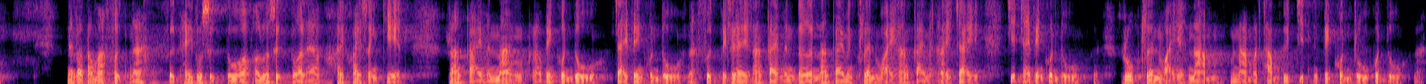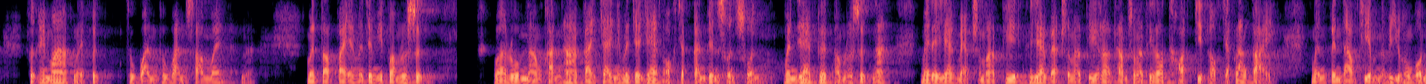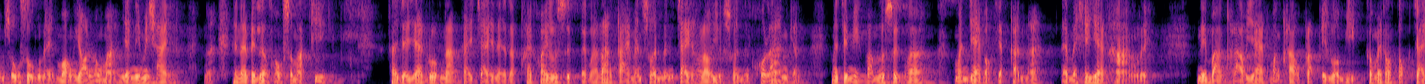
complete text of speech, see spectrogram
งั้นเราต้องมาฝึกนะ ฝึกให้รู้สึกตัว พอรู้สึกตัวแล้วค่อย ๆ สังเกต ร่างกายมันนั่งเราเป็นคนดู ใจเป็นคนดูนะฝึกไปเรื่อย ร่างกายมันเดิน ร่างกายมันเคลื่อนไหว ร่างกายมันหายใจ จิตใจเป็นคนดู รูปเคลื่อนไหวนามนามธรรมคือจิตเป็นคนรู้คนดูนะฝึกให้มากเลยฝึกทุกวันทุกวันซ้อมไว้นะมันต่อไปมันจะมีความรู้สึก ว่ารูปนามขันห้ากายใจนี่มันจะแยกออกจากกันเป็นส่วนๆมันแยกด้วยความรู้สึกนะ ไม่ได้แยกแบบสมาธิ ถ้าแยกแบบสมาธิเราทำสมาธิเราถอดจิตออกจากร่างกาย เหมือนเป็นดาวเทียมนะไปอยู่ข้างบนสูงๆเลย มองย้อนลงมา อย่างนี้ไม่ใช่นะอันนั้นเป็นเรื่องของสมาธิ ถ้าจะแยกรูปนามกายใจเนี่ยเราค่อย ๆ รู้สึกไปว่าร่างกายมันส่วนหนึ่งใจของเราอยู่ส่วนหนึ่งโคละอันกัน มันจะมีความรู้สึกว่ามันแยกออกจากกันนะ แต่ไม่ใช่แยกห่างเลยในบางคราวแยกบางคราวกลับไปรวมอีกก็ไม่ต้องตกใจ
